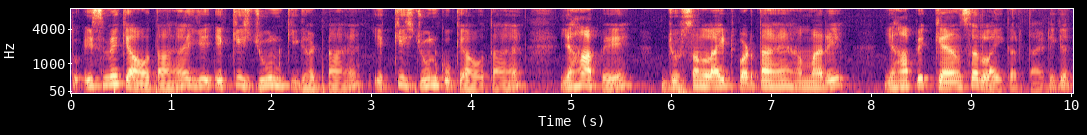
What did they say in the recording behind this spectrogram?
तो इसमें क्या होता है, ये 21 जून की घटना है। 21 जून को क्या होता है, यहाँ पे जो सनलाइट पड़ता है हमारे, यहाँ पे कैंसर लाई करता है, ठीक है?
